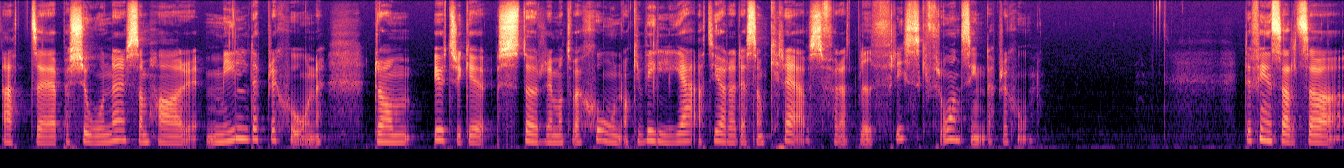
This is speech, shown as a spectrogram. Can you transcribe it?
att eh, personer som har mild depression, de uttrycker större motivation och vilja att göra det som krävs för att bli frisk från sin depression. Det finns alltså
